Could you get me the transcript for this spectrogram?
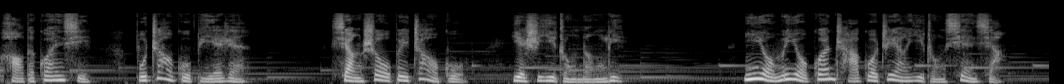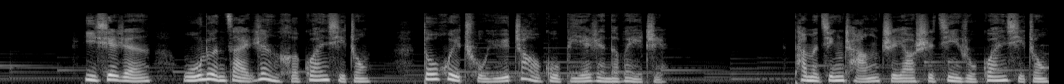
好的关系，不照顾别人，享受被照顾，也是一种能力。你有没有观察过这样一种现象？一些人无论在任何关系中，都会处于照顾别人的位置。他们经常只要是进入关系中，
